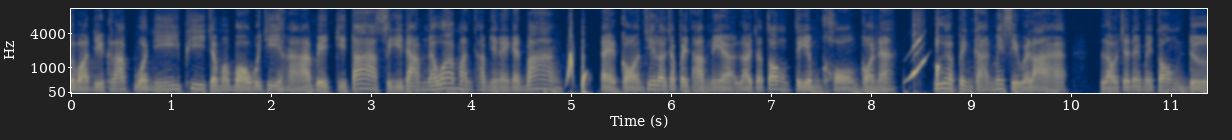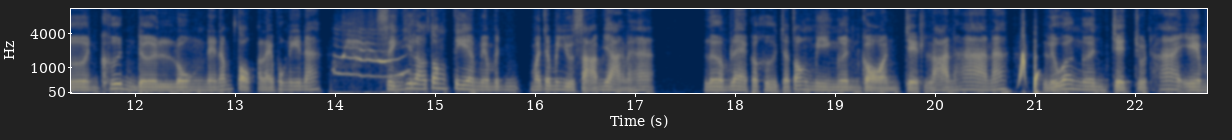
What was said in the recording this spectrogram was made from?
สวัสดีครับ วันนี้พี่จะมาบอกวิธีหาเบสกีตาร์สีดำนะว่ามันทำยังไงกันบ้าง แต่ก่อนที่เราจะไปทำเนี่ย เราจะต้องเตรียมของก่อนนะ เพื่อเป็นการไม่เสียเวลาฮะเราจะได้ไม่ต้องเดินขึ้นเดินลงในน้ำตกอะไรพวกนี้นะ สิ่งที่เราต้องเตรียมเนี่ยมันมันจะมีอยู่ 3 อย่างนะฮะ เริ่มแรกก็คือจะต้องมีเงินก่อน7ล้าน5นะ หรือว่าเงิน 7.5M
